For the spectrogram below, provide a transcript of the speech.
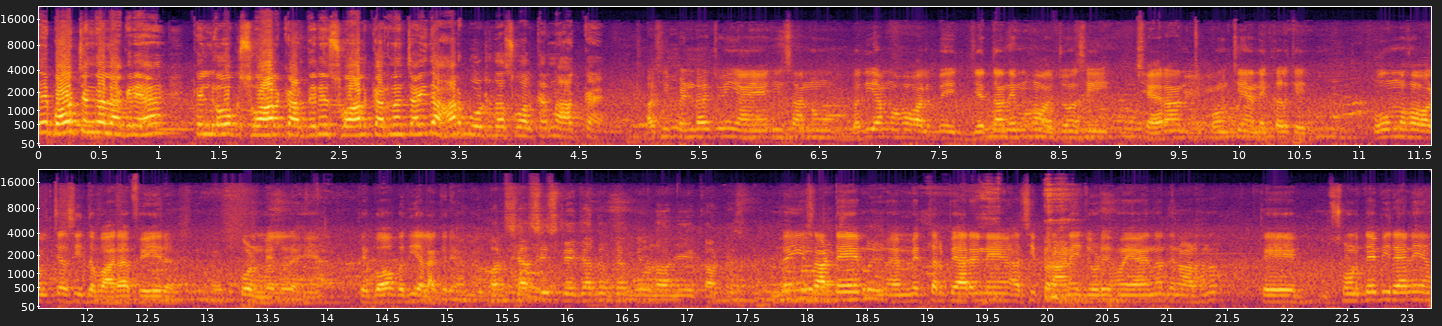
ਇਹ ਬਹੁਤ ਚੰਗਾ ਲੱਗ ਰਿਹਾ ਹੈ ਕਿ ਲੋਕ ਸਵਾਲ ਕਰਦੇ ਨੇ। ਸਵਾਲ ਕਰਨਾ ਚਾਹੀਦਾ, ਹਰ ਵੋਟ ਦਾ ਸਵਾਲ ਕਰਨਾ ਹੱਕ ਹੈ। ਅਸੀਂ ਪਿੰਡਾਂ ਚੋਂ ਹੀ ਆਏ ਹਾਂ ਜੀ, ਸਾਨੂੰ ਵਧੀਆ ਮਾਹੌਲ ਵੀ, ਜਿੱਦਾਂ ਦੇ ਮਾਹੌਲ ਚੋਂ ਅਸੀਂ ਸ਼ਹਿਰਾਂ 'ਚ ਪਹੁੰਚੇ ਹਾਂ ਨਿਕਲ ਕੇ ਉਹ ਮਾਹੌਲ 'ਚ ਅਸੀਂ ਦੁਬਾਰਾ ਫੇਰ ਘੁਲ ਮਿਲ ਰਹੇ ਹਾਂ ਤੇ ਬਹੁਤ ਵਧੀਆ ਲੱਗ ਰਿਹਾ ਮੈਨੂੰ। ਪਰ ਸਿਆਸੀ ਸਟੇਜਾਂ ਦੇ ਉੱਤੇ ਬੋਲਣਾ ਜੀ ਘੱਟ। ਨਹੀਂ ਸਾਡੇ ਮਿੱਤਰ ਪਿਆਰੇ ਨੇ ਅਸੀਂ ਪੁਰਾਣੇ ਜੁੜੇ ਹੋਏ ਆ ਇਹਨਾਂ ਦੇ ਨਾਲ ਹਨਾ? ਤੇ ਸੁਣਦੇ ਵੀ ਰਹਿੰਦੇ ਆ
